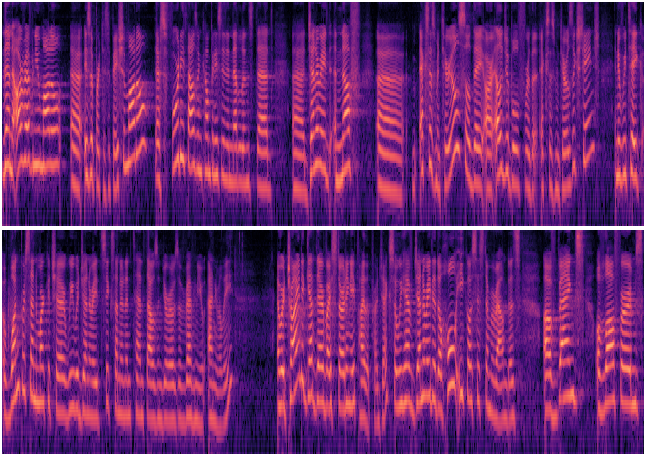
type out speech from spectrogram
Then our revenue model uh, is a participation model. There's 40,000 companies in the Netherlands that uh, generate enough uh, excess materials, so they are eligible for the excess materials exchange. And if we take a 1% market share, we would generate 610,000 euros of revenue annually. And we're trying to get there by starting a pilot project. So we have generated a whole ecosystem around us of banks, of law firms,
